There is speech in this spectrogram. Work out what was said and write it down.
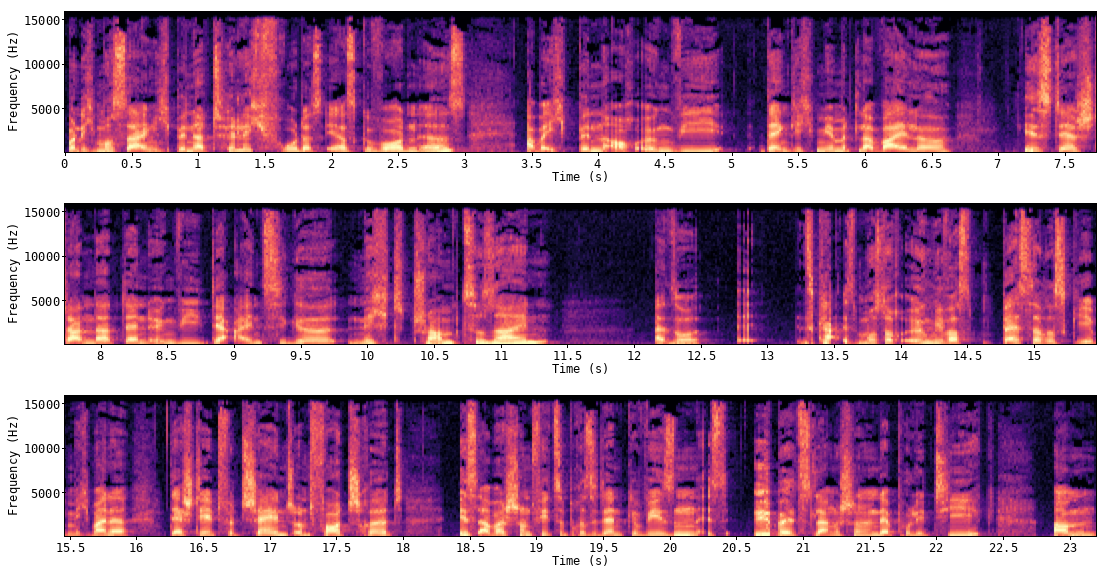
und ich muss sagen, ich bin natürlich froh, dass er es geworden ist. Aber ich bin auch irgendwie denke ich mir mittlerweile, ist der Standard denn irgendwie der einzige nicht Trump zu sein? Also mhm. äh, es, kann, es muss doch irgendwie was Besseres geben. Ich meine, der steht für Change und Fortschritt, ist aber schon Vizepräsident gewesen, ist übelst lange schon in der Politik ähm,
